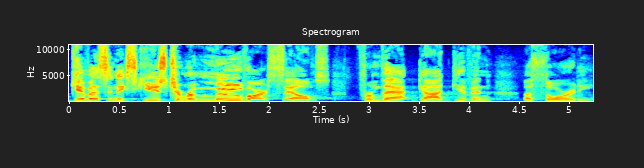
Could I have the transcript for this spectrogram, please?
give us an excuse to remove ourselves from that God given authority.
